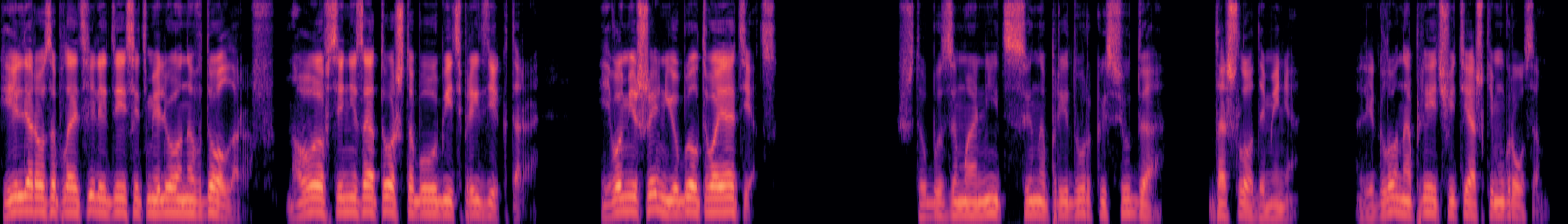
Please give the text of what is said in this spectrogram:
Киллеру заплатили 10 миллионов долларов, но вовсе не за то, чтобы убить предиктора. Его мишенью был твой отец. Чтобы заманить сына придурка сюда, дошло до меня. Легло на плечи тяжким грузом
